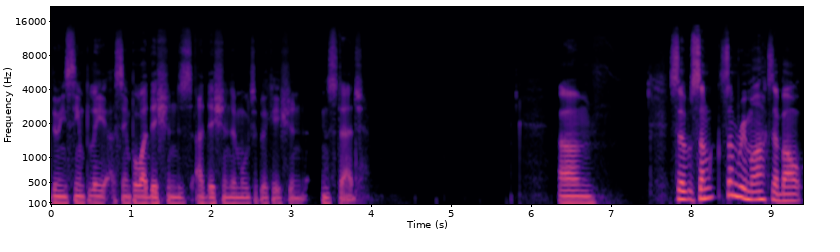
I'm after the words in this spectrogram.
doing simply simple additions, addition and multiplication instead. Um, so some some remarks about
